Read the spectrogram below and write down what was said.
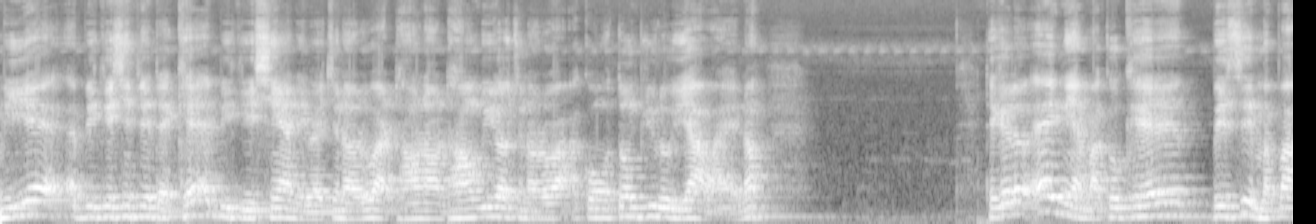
မီရဲ့ application ဖြစ်တဲ့ Get application ကနေပဲကျွန်တော်တို့က download ထောင်းပြီးတော့ကျွန်တော်တို့ကအကုန်အသုံးပြုလို့ရပါတယ်เนาะတကယ်လို့အဲ့ဒီနေရာမှာ Google Basic မပါ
